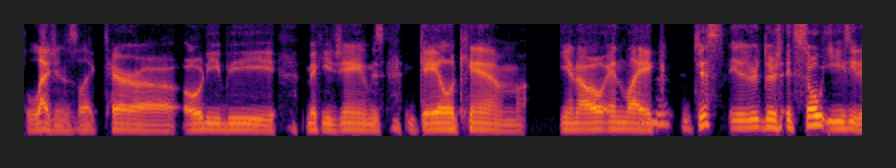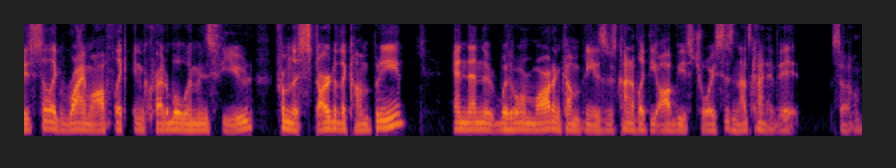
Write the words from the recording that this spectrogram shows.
legends like Tara, ODB, Mickie James, Gail Kim, you know, and like just it, there's it's so easy to just to like rhyme off like incredible women's feud from the start of the company, and then the, with more modern companies, there's kind of like the obvious choices, and that's kind of it. So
